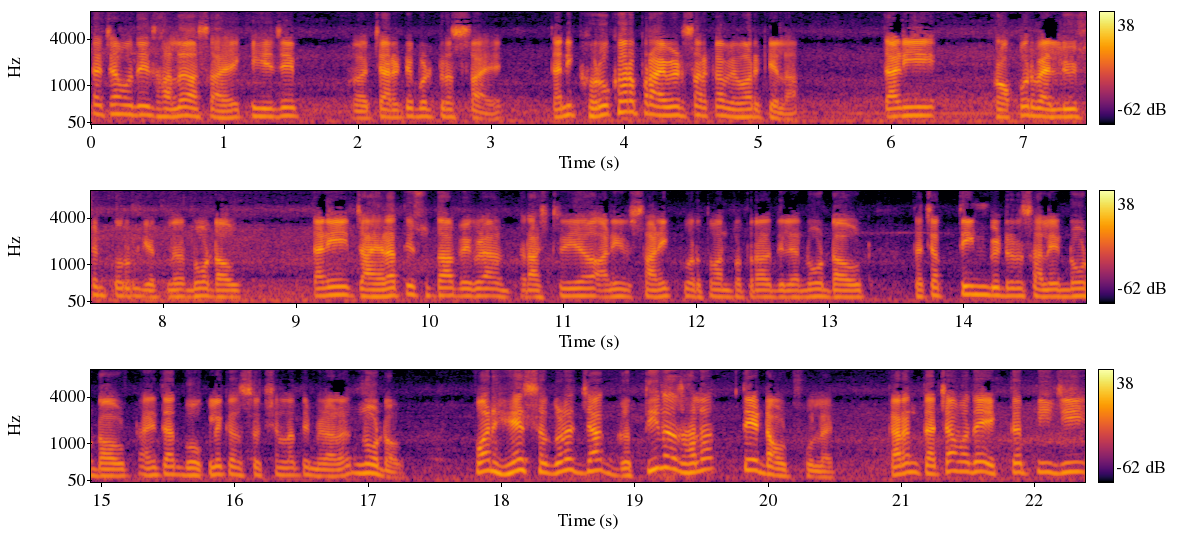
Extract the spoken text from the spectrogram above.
त्याच्यामध्ये झालं असं आहे की हे जे चॅरिटेबल ट्रस्ट आहे त्यांनी खरोखर प्रायव्हेट सारखा व्यवहार केला. त्यांनी प्रॉपर व्हॅल्युएशन करून घेतलं नो डाऊट त्यांनी जाहिराती सुद्धा वेगळ्या राष्ट्रीय आणि स्थानिक वर्तमानपत्राला दिल्या नो डाऊट त्याच्यात तीन बिडर्स आले नो डाऊट आणि त्यात भोकले कन्स्ट्रक्शनला ते मिळालं नो डाऊट पण हे सगळं ज्या गतीनं झालं ते डाऊटफुल आहे. कारण त्याच्यामध्ये एकतर ती जी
